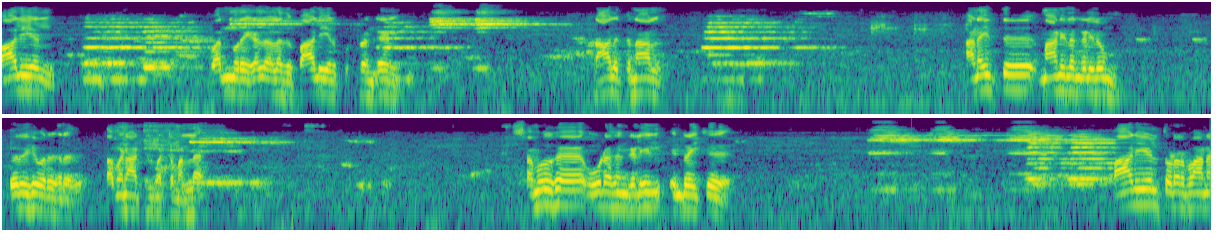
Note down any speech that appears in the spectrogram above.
பாலியல் வன்முறைகள் அல்லது பாலியல் குற்றங்கள் நாளுக்கு நாள் அனைத்து மாநிலங்களிலும் பெருகி வருகிறது. தமிழ்நாட்டில் மட்டுமல்ல. சமூக ஊடகங்களில் இன்றைக்கு பாலியல் தொடர்பான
